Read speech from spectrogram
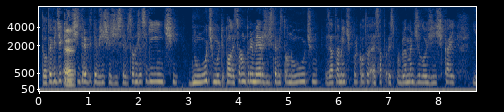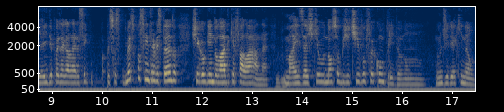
Então teve dia que É. a gente teve gente que a gente entrevistou no dia seguinte, no último, palestrou no primeiro, a gente entrevistou no último, exatamente por conta essa, esse problema de logística e, e aí depois a galera sempre, a pessoa, mesmo você entrevistando, chega alguém do lado e quer falar, né? Uhum. Mas acho que o nosso objetivo foi cumprido, não Não diria que não.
